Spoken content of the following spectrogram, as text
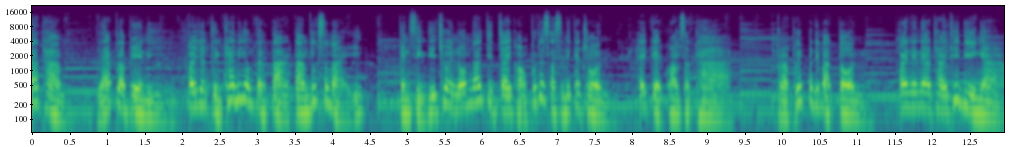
นธรรม และประเพณี ไปจนถึงค่านิยมต่างๆ ตามยุคสมัย เป็นสิ่งที่ช่วยโน้มน้าวจิตใจของพุทธศาสนิกชน ให้เกิดความศรัทธา ประพฤติปฏิบัติตน ไปในแนวทางที่ดีงาม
